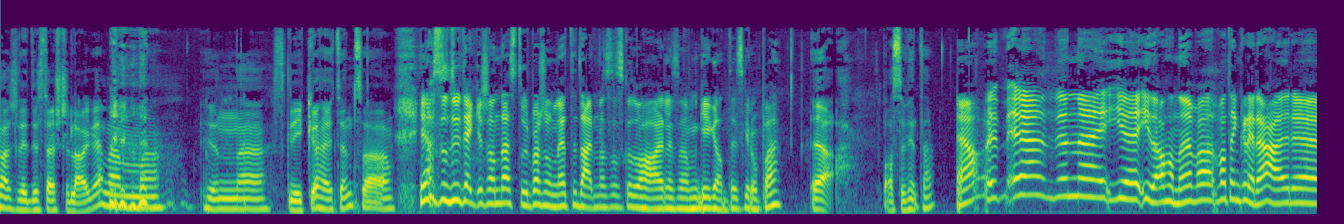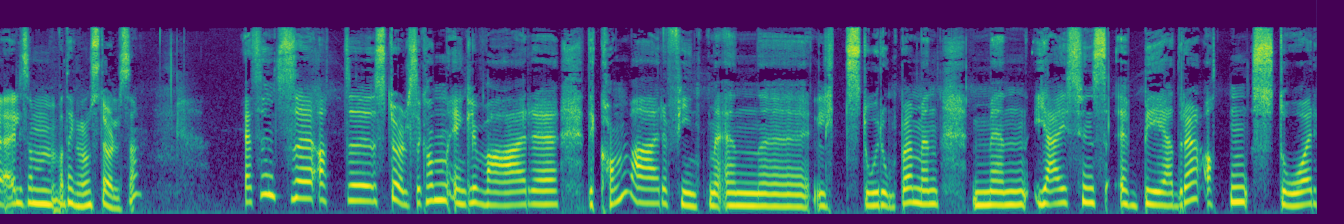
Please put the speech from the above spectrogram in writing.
Kanskje litt i største laget, men uh, hun uh, skriker jo høyt, hun, så Ja, Så du tenker sånn, det er stor personlighet, dermed så skal du ha en liksom, gigantisk rumpe? ja. Passer fint, det. Ja, eh, eh, Ida og Hanne, hva, hva tenker dere er, eh, liksom, hva tenker dere om størrelse? Jeg syns at eh, størrelse kan egentlig være Det kan være fint med en eh, litt stor rumpe, men, men jeg syns bedre at den står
